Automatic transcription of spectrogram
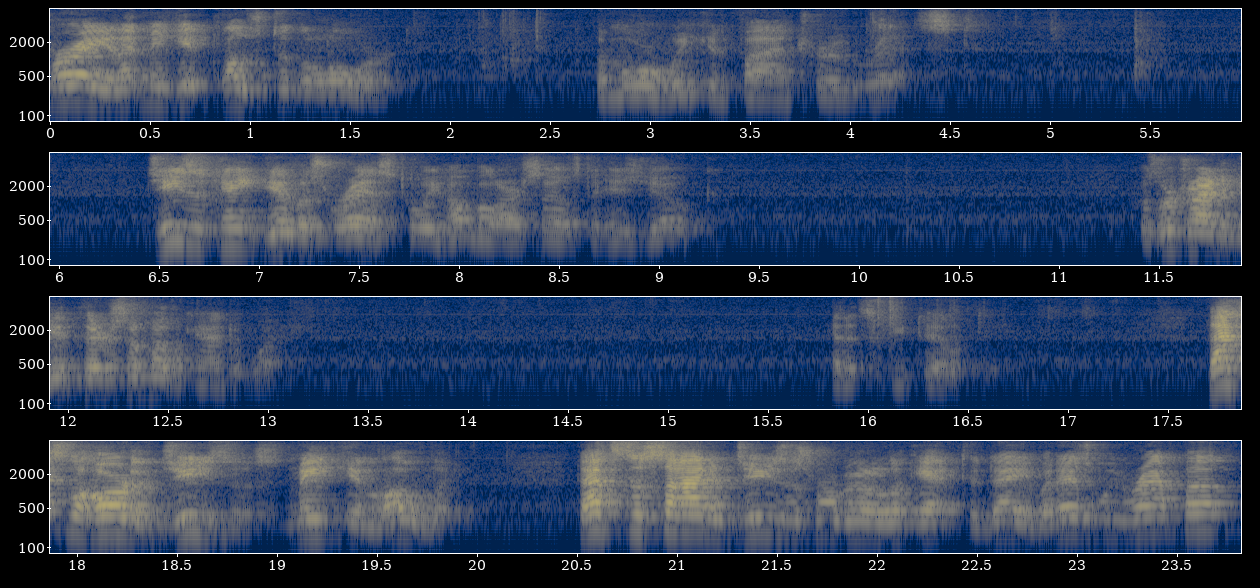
pray. Let me get close to the Lord. The more we can find true rest. Jesus can't give us rest till we humble ourselves to his yoke. Because we're trying to get there some other kind of way. And it's futility. That's the heart of Jesus, meek and lowly. That's the side of Jesus we're going to look at today. But as we wrap up,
